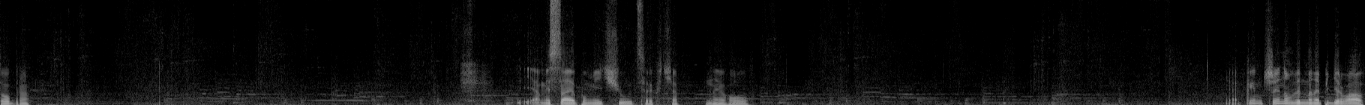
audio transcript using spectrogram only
добре. Я місаю по м'ячу, це хоча б не гол. Яким чином він мене підірвав?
